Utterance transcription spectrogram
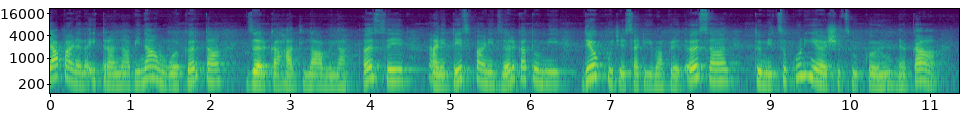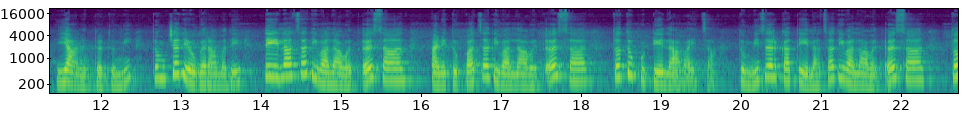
त्या पाण्याला इतरांना बिना आंघोळ करता जर का हात लावला असेल आणि तेच पाणी जर का तुम्ही देवपूजेसाठी वापरत असाल तुम्ही चुकून ही अशी चूक करू नका. यानंतर तुम्ही तुमच्या देवघरामध्ये तेलाचा दिवा लावत असाल आणि तुपाचा दिवा लावत असाल तर तो कुठे लावायचा? तुम्ही जर का तेलाचा दिवा लावत असाल तो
